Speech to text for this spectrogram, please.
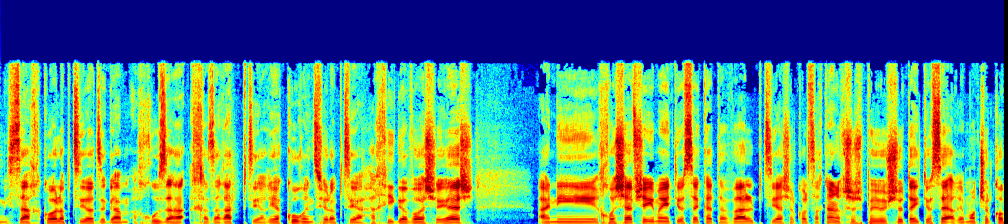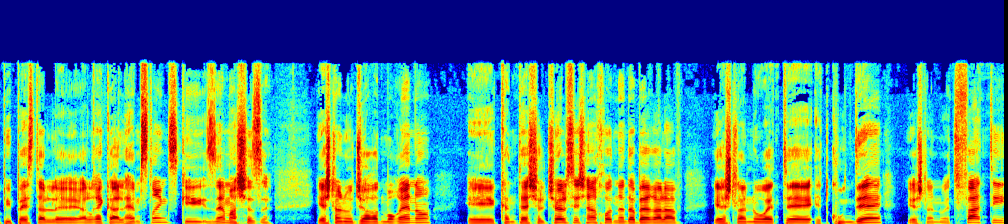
מסך כל הפציעות, זה גם אחוז החזרת פציעה, recurrence של הפציעה הכי גבוה שיש. אני חושב שאם הייתי עושה כתבה על פציעה של כל שחקן, אני חושב שפשוט הייתי עושה ערימות של copy paste על, על רקע על ה hamstrings, כי זה מה שזה. יש לנו ג'רד מורנו, אה, קנטה של צ'לסי שאנחנו עוד נדבר עליו, יש לנו את, אה, את קונדה, יש לנו את פאטי.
